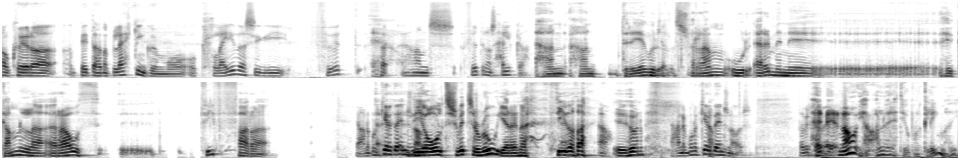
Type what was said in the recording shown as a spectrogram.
ákveður að beita hann blekkingum og, og klæða sig í föt Já. hans, fötin hans helga. Hann, hann dregur Ingjalds. fram úr erminni hefði gamla ráð eh, tvífara. Já, hann er búin að gera þetta einu the svona áður. old switcheroo ég reyna að þýða það Já, í hugunum hann er búin að gera þetta einu svona áður. Það virkar vel. ná, já, alveg rétt, ég var búin að gleyma því.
